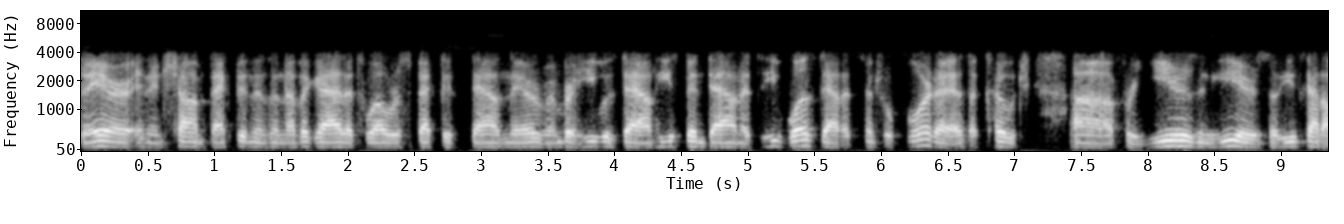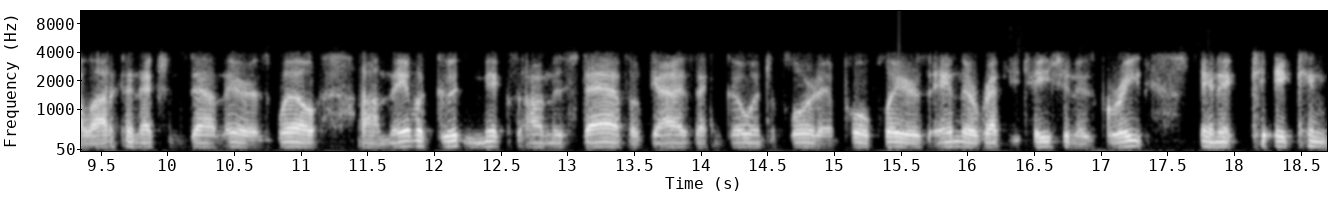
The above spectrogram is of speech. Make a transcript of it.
there. And then Sean Beckton is another guy that's well respected down there. Remember, he was down. He's been down at he was down at Central Florida as a coach uh, for years and years. So he's got a lot of connections down there as well. Um, they have a good mix on this staff of guys that can go into Florida and pull players, and their reputation is great. And it it can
